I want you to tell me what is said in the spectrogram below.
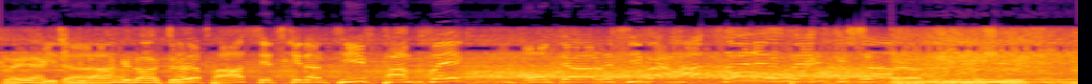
Play Action wieder, angedeutet. Wieder Pass, jetzt geht er tief, Pump Fake und der Receiver hat seinen Effekt geschafft. Ja,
